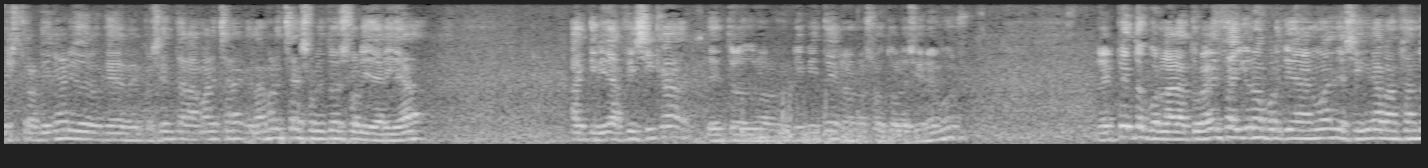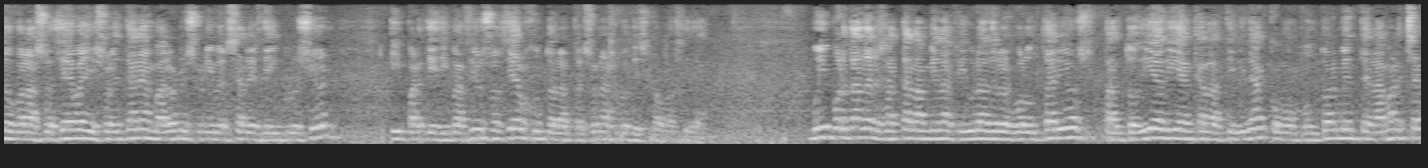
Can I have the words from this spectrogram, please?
extraordinario de lo que representa la marcha. Que la marcha es sobre todo solidaridad, actividad física, dentro de unos límites, no nos autolesionemos. Respeto por la naturaleza y una oportunidad anual de seguir avanzando con la sociedad vallisoletana en valores universales de inclusión y participación social junto a las personas con discapacidad. Muy importante resaltar también la figura de los voluntarios, tanto día a día en cada actividad como puntualmente en la marcha,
